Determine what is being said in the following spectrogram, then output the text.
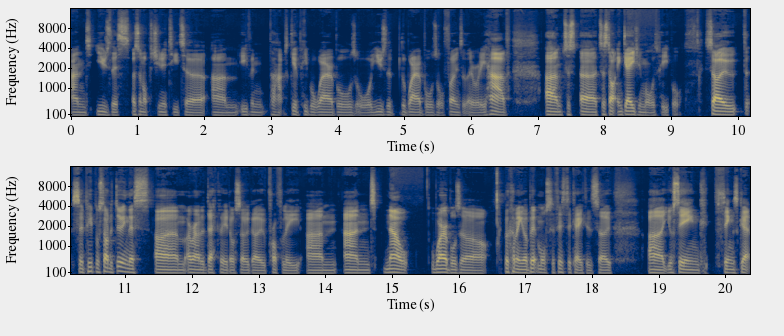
and use this as an opportunity to um, even perhaps give people wearables or use the, the wearables or phones that they already have um, to uh, to start engaging more with people. So so people started doing this um, around a decade or so ago properly, um, and now wearables are becoming a bit more sophisticated. So uh, you're seeing things get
